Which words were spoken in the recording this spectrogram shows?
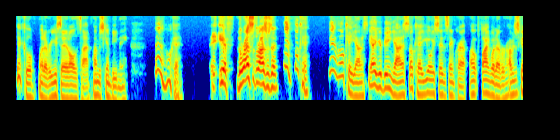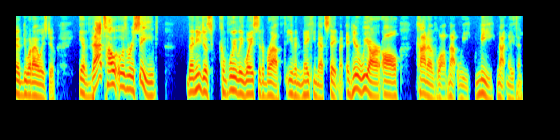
Yeah, cool, whatever. You say it all the time. I'm just going to be me. Yeah, okay. If the rest of the roster said, Yeah, okay. Yeah, okay, Giannis. Yeah, you're being Giannis. Okay, you always say the same crap. Oh, fine, whatever. I'm just going to do what I always do. If that's how it was received, then he just completely wasted a breath even making that statement. And here we are all kind of, well, not we, me, not Nathan,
